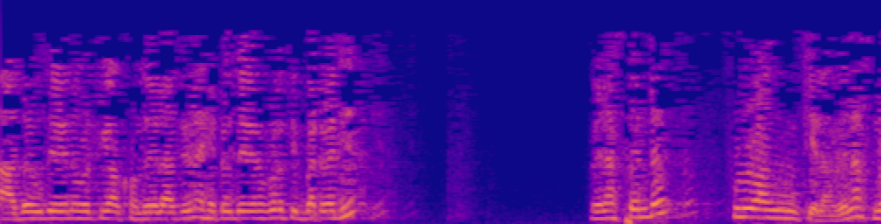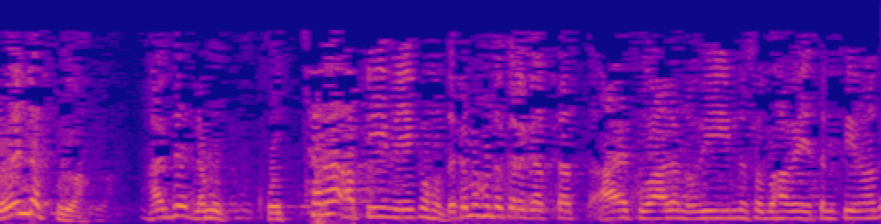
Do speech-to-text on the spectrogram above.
අද උදේ වෙනකොට ටිකක් හොඳ වෙලා තියෙනවා. හෙට උදේ වෙනකොට තිබ්බට වැඩිය වෙනස් වෙන්න පුළුවන් කියලා. වෙනස් නොවෙන්නත් පුළුවන්. හරිද? නමුත් කොච්චර අපි මේක හොඳටම හොඳ කරගත්තත් ආය තුවාල නොවි ඉන්න ස්වභාවය එතන තියෙනවද?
